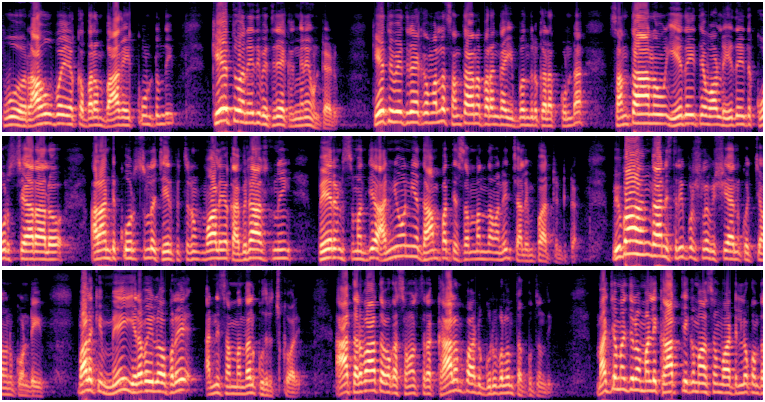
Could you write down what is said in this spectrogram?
పూ రాహుబోయ్ యొక్క బలం బాగా ఎక్కువ ఉంటుంది. కేతు అనేది వ్యతిరేకంగానే ఉంటాడు. కేతు వ్యతిరేకం వల్ల సంతానపరంగా ఇబ్బందులు కలగకుండా సంతానం ఏదైతే వాళ్ళు ఏదైతే కోర్సు చేరాలో అలాంటి కోర్సుల్లో చేర్పించడం వాళ్ళ యొక్క అభిలాషని పేరెంట్స్ మధ్య అన్యోన్య దాంపత్య సంబంధం అనేది చాలా ఇంపార్టెంట్ ఇక్కడ వివాహం కాని స్త్రీ పురుషుల విషయానికి వచ్చామనుకోండి వాళ్ళకి మే ఇరవై లోపలే అన్ని సంబంధాలు కుదుర్చుకోవాలి. ఆ తర్వాత ఒక సంవత్సర కాలం పాటు గురుబలం తగ్గుతుంది. మధ్య మధ్యలో మళ్ళీ కార్తీక మాసం వాటిల్లో కొంత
